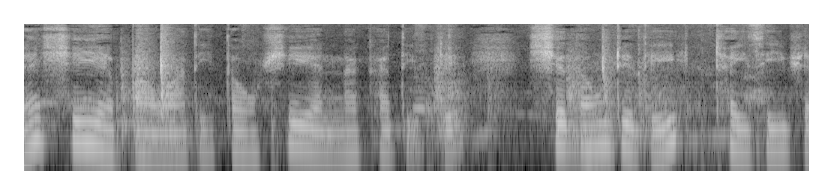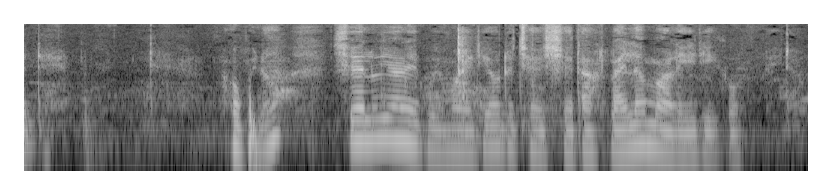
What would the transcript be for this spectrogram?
တယ်8ရဲ့ power ဒီ3 8ရဲ့ net ခတ်ဒီ1 8 3တစ်ဒီထိပ်စည်းဖြစ်တယ်။ဟုတ်ပြီနော်။ share လို့ရတဲ့ query မတွေတယောက်တစ်ချက် share ထားလိုက်လက်မလေးဒီကိုလိုက်တာ။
